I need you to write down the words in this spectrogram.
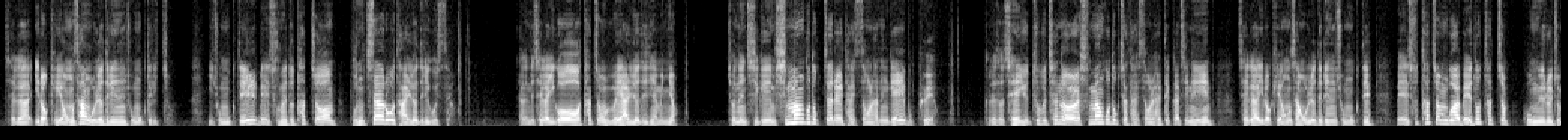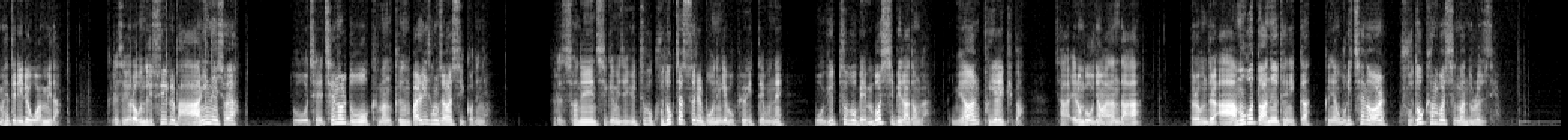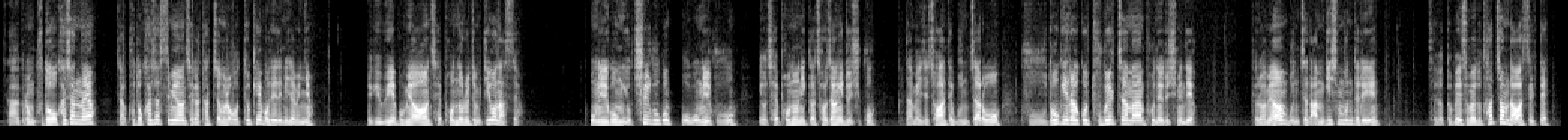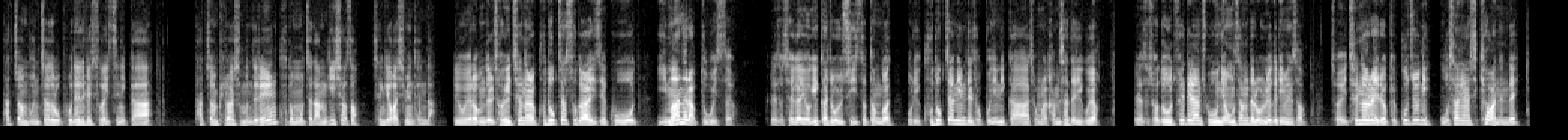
제가 이렇게 영상 올려드리는 종목들 있죠. 이 종목들 매수 매도 타점 문자로 다 알려드리고 있어요. 자, 근데 제가 이거 타점을 왜 알려드리냐면요. 저는 지금 10만 구독자를 달성을 하는 게 목표예요. 그래서 제 유튜브 채널 10만 구독자 달성을 할 때까지는 제가 이렇게 영상 올려드리는 종목들 매수 타점과 매도 타점 공유를 좀 해드리려고 합니다. 그래서 여러분들이 수익을 많이 내셔야 또 제 채널도 그만큼 빨리 성장할 수 있거든요. 그래서 저는 지금 이제 유튜브 구독자 수를 모으는 게 목표이기 때문에 뭐 유튜브 멤버십이라던가 아니면 VIP방 자 이런 거 운영 안 한다. 여러분들 아무것도 안 해도 되니까 그냥 우리 채널 구독 한 번씩만 눌러주세요. 자 그럼 구독하셨나요? 자 구독하셨으면 제가 타점을 어떻게 보내드리냐면요. 여기 위에 보면 제 번호를 좀 띄워놨어요. 010-6790-5019 이거 제 번호니까 저장해 두시고 그 다음에 이제 저한테 문자로 구독이라고 두 글자만 보내주시면 돼요. 그러면 문자 남기신 분들은 제가 또 매수매도 타점 나왔을 때 타점 문자로 보내드릴 수가 있으니까 타점 필요하신 분들은 구독 문자 남기셔서 챙겨가시면 된다. 그리고 여러분들 저희 채널 구독자 수가 이제 곧 2만을 앞두고 있어요. 그래서 제가 여기까지 올 수 있었던 건 우리 구독자님들 덕분이니까 정말 감사드리고요. 그래서 저도 최대한 좋은 영상들 올려드리면서 저희 채널을 이렇게 꾸준히 우상향 시켜왔는데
